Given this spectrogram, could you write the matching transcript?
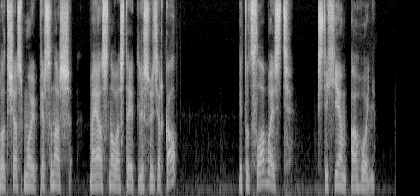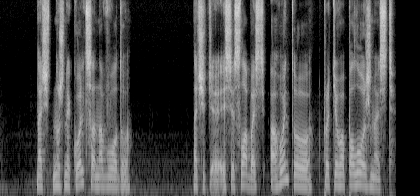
Вот сейчас мой персонаж, моя основа стоит в лесу зеркал. И тут слабость к стихиям огонь. Значит, нужны кольца на воду. Значит, э, если слабость огонь, то противоположность.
